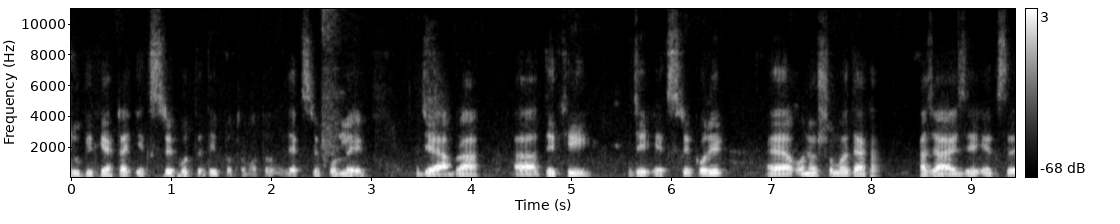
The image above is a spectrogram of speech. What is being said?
রুগীকে একটা এক্স রে করতে দিই প্রথমত। এক্স রে করলে যে আমরা দেখি যে এক্স রে করে অনেক সময় দেখা যায় যে এক্স রে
